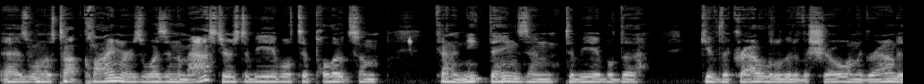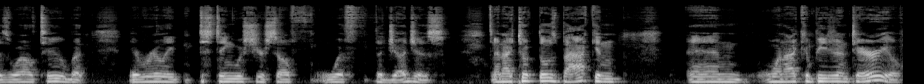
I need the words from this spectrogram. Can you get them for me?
as one of those top climbers was in the masters to be able to pull out some kind of neat things and to be able to give the crowd a little bit of a show on the ground as well too. But it really distinguished yourself with the judges. And i took those back and and when i competed in ontario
